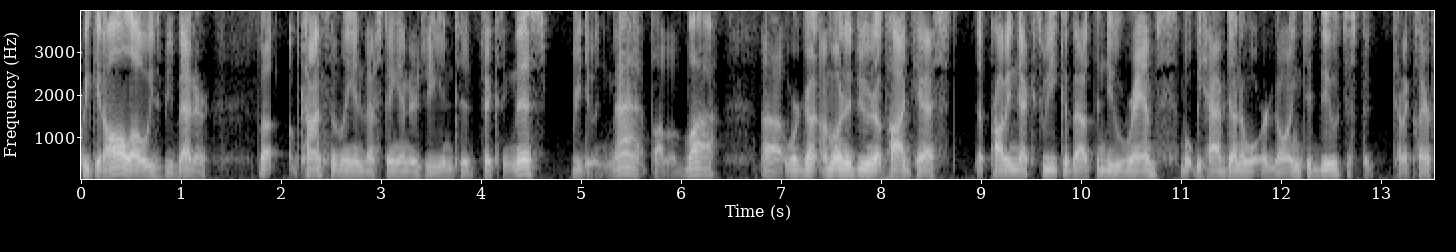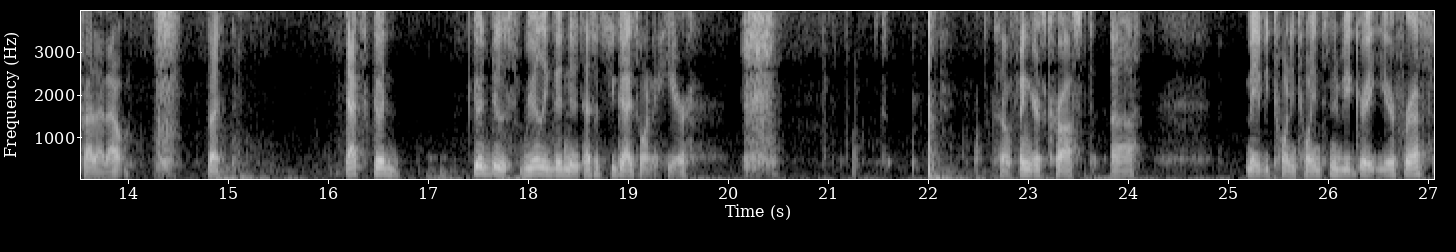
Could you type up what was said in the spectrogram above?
we could all always be better, but I'm constantly investing energy into fixing this, redoing that, blah blah blah. Uh, we're going. I'm going to do a podcast probably next week about the new ramps, what we have done and what we're going to do, just to kind of clarify that out. But that's good good news, really good news. That's what you guys want to hear. So fingers crossed. Uh, maybe 2020 is going to be a great year for us.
